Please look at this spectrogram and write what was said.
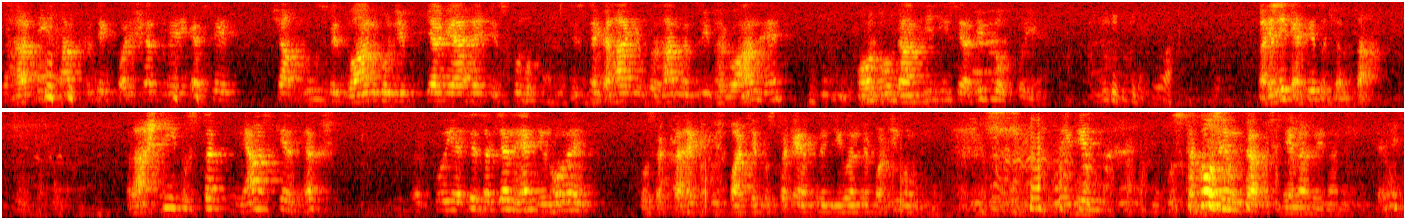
भारतीय सांस्कृतिक परिषद में एक ऐसे चापलूस विद्वान को नियुक्त किया गया है जिसको, जिसने कहा कि प्रधानमंत्री भगवान है और वो गांधी जी से अधिक लोकप्रिय हैं। पहले कहते तो चलता राष्ट्रीय पुस्तक न्यास के अध्यक्ष कोई ऐसे सज्जन हैं जिन्होंने, हो सकता है कि कुछ पाठ्य पुस्तकें अपने जीवन में पढ़ी होंगी, लेकिन पुस्तकों से उनका कुछ लेना देना नहीं है।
